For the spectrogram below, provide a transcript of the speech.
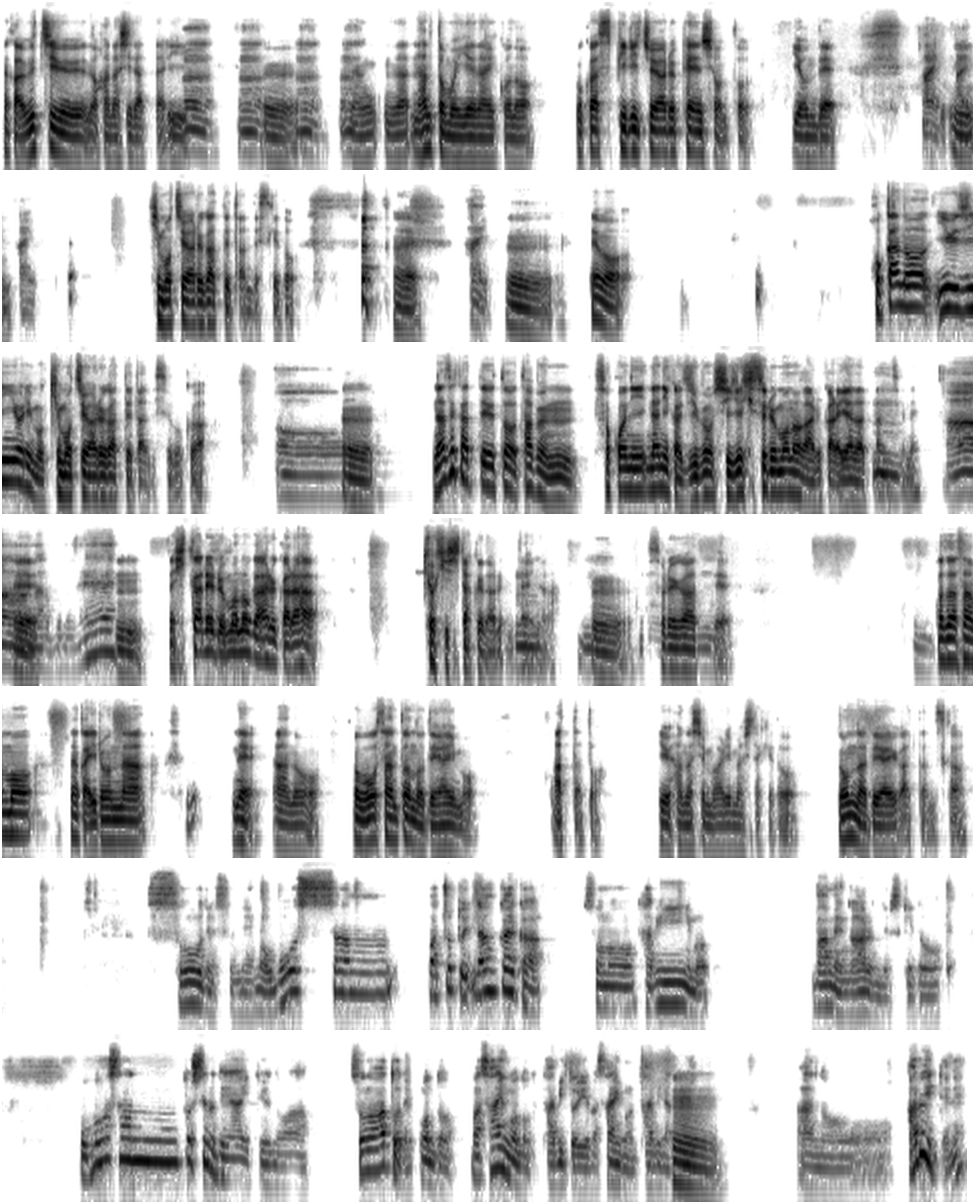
なんか宇宙の話だったり、うんうんうん。なんとも言えないこの僕はスピリチュアルペンションと呼んではい、はいうん、はい。気持ち悪がってたんですけど、はい。はい。うん。でも、他の友人よりも気持ち悪がってたんですよ、僕は。おうんなぜかっていうと、多分、そこに何か自分を刺激するものがあるから嫌だったんですよね。ああ、ええなるほどねう。ん。惹かれるものがあるから、拒否したくなるみたいな。うん。それがあって。小沢さんも、なんかいろんな、ね、あの、お坊さんとの出会いもあったという話もありましたけど、どんな出会いがあったんですか？そうですね。まあ、お坊さんはちょっと何回かその旅にも場面があるんですけど、お坊さんとしての出会いというのは、その後で今度、まあ最後の旅といえば最後の旅なんで、うん。あの、歩いてね、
